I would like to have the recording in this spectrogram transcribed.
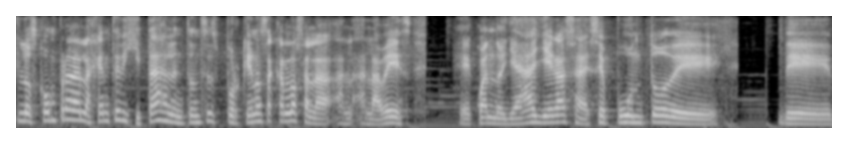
los compra la gente digital, entonces ¿por qué no sacarlos a la, vez? Eh, cuando ya llegas a ese punto de, de,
